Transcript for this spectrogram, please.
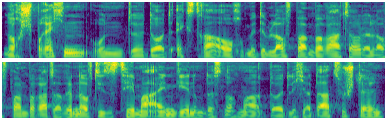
noch sprechen und äh, dort extra auch mit dem Laufbahnberater oder Laufbahnberaterin auf dieses Thema eingehen, um das nochmal deutlicher darzustellen.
